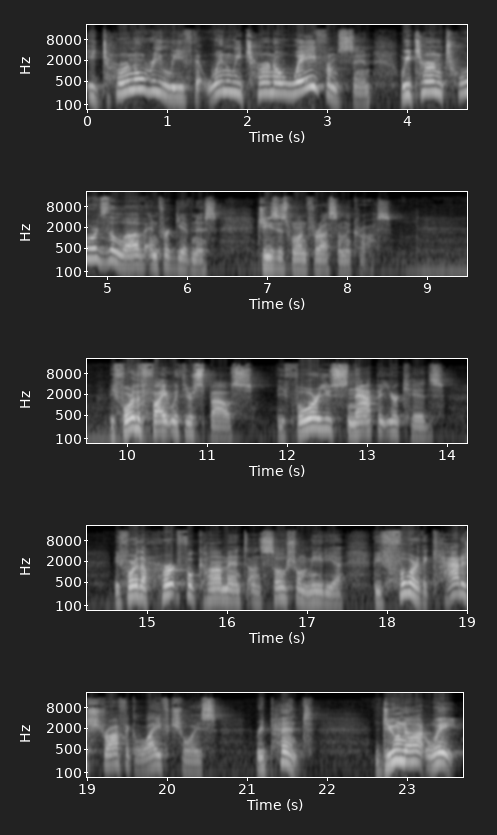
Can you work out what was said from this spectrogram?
eternal relief that when we turn away from sin, we turn towards the love and forgiveness Jesus won for us on the cross. Before the fight with your spouse, before you snap at your kids, before the hurtful comment on social media, before the catastrophic life choice, repent. Do not wait.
